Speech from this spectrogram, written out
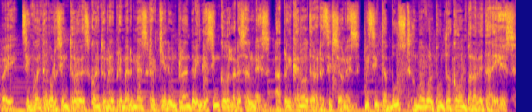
AroPay. 50% de descuento en el primer mes requiere un plan de 25 dólares al mes. Aplican otras restricciones. Visita boostmobile.com para detalles.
